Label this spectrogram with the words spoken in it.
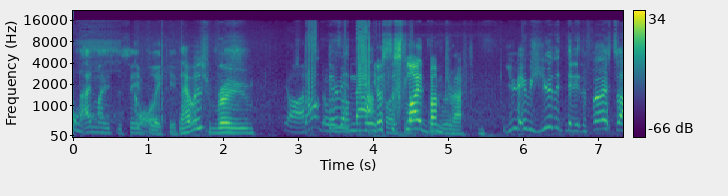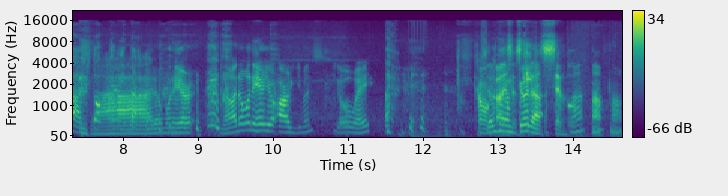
I managed to save Blakey? There was room. Stop There doing that. Just a slight bump room. draft. You, it was you that did it the first time. Stop Nah, doing I don't want to hear. No, I don't want to hear your arguments. Go away. Come on, Something guys. I'm Let's good keep at. it civil. No, no, no.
